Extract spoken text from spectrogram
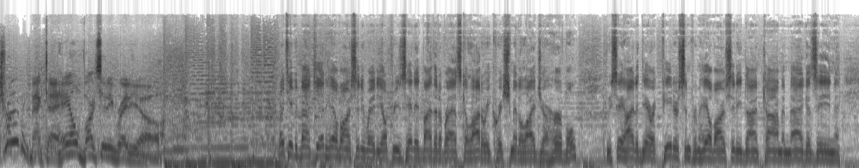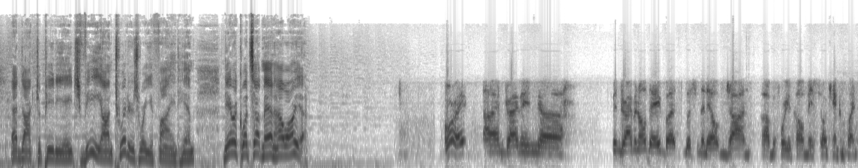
Try me. Back to Hail Varsity Radio. Great to have you back in. Hail Varsity Radio, presented by the Nebraska Lottery. Chris Schmitz, Elijah Herbal. We say hi to Derek Peterson from HailVarsity.com and magazine at Dr. PDHV on Twitter's where you find him. Derek, what's up, man? How are you? All right. I'm driving, uh, been driving all day, but listening to Elton John uh, before you called me, so I can't complain.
